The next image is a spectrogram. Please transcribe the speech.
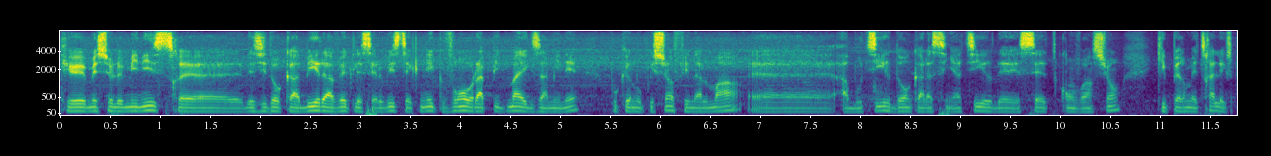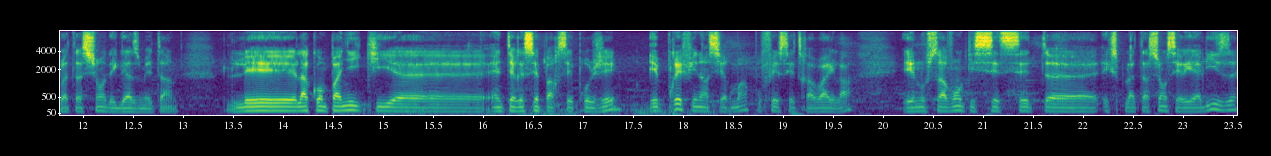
que Monsieur le ministre euh, des hydrocarbures avec les services techniques vont rapidement examiner pour que nous puissions finalement euh, aboutir à la signature de cette convention qui permettra l'exploitation des gaz méthane. La compagnie qui est intéressée par ces projets est prêt financièrement pour faire ce travail-là. Et nous savons que si cette euh, exploitation se réalise,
